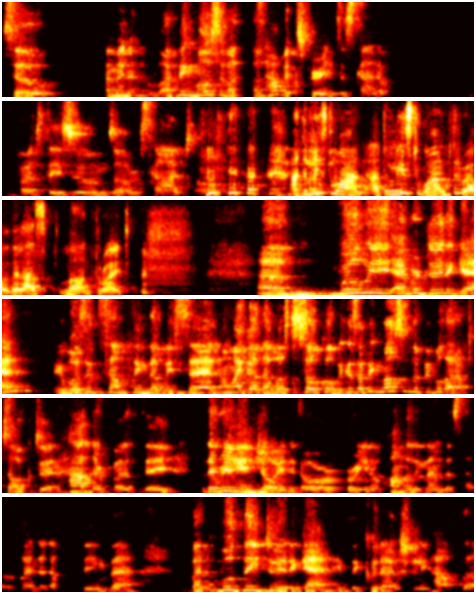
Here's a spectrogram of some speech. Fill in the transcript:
so i mean i think most of us have experienced this kind of birthday Zooms or Skypes? Or at least one, at least one throughout the last month, right? Um, will we ever do it again? It Was it something that we said, oh my God, that was so cool? Because I think most of the people that I've talked to and had their birthday, they really enjoyed it, or, you know, family members ended up being there. But would they do it again if they could actually have the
